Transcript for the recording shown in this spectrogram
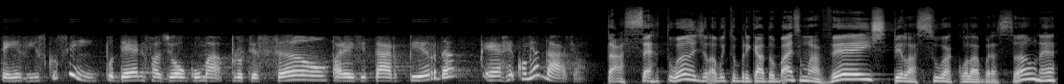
tem risco sim. Puderem fazer alguma proteção para evitar perda, é recomendável. Tá certo, Ângela. Muito obrigado mais uma vez pela sua colaboração, né?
